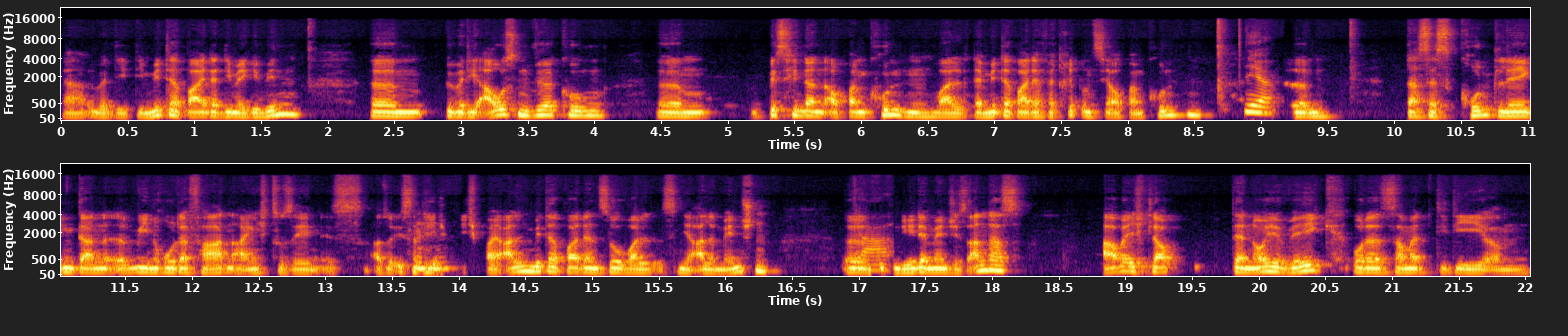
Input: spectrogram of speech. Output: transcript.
ja, über die, die Mitarbeiter, die wir gewinnen, ähm, über die Außenwirkung bis hin dann auch beim Kunden, weil der Mitarbeiter vertritt uns ja auch beim Kunden. Ja dass es grundlegend dann äh, wie ein roter Faden eigentlich zu sehen ist. Also ist natürlich mhm. nicht bei allen Mitarbeitern so, weil es sind ja alle Menschen. Äh, ja. jeder Mensch ist anders. Aber ich glaube, der neue Weg oder sagen wir, die, die, ähm,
